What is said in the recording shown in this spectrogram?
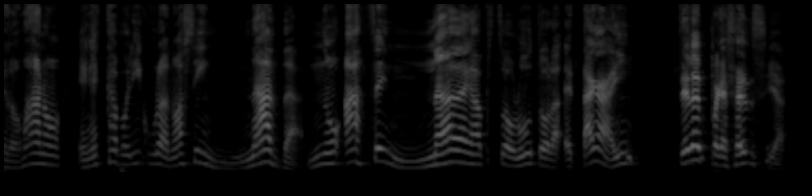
Pero, mano, en esta película no hacen nada. No hacen nada en absoluto. están ahí. Tienen presencia.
